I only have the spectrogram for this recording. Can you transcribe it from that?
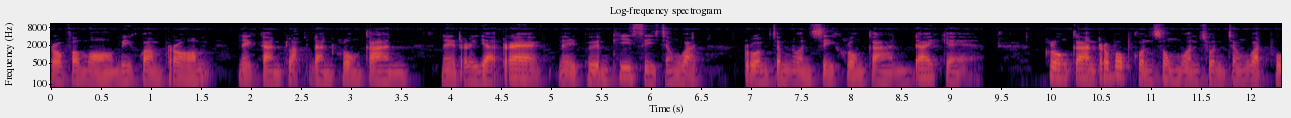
รฟมมีความพร้อมในการผลักดันโครงการในระยะแรกในพื้นที่ 4 จังหวัด รวมจำนวน 4 โครงการได้แก่ โครงการระบบขนส่งมวลชนจังหวัดภู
